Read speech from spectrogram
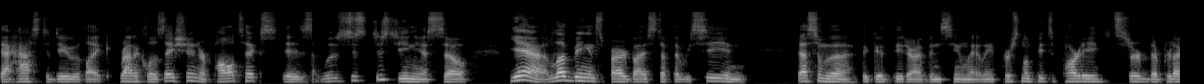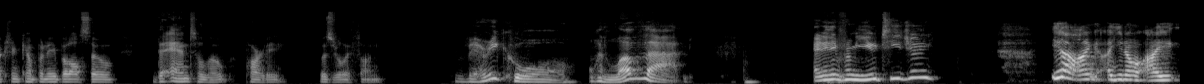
that has to do with like radicalization or politics is was just just genius. So yeah love being inspired by stuff that we see and that's some of the the good theater I've been seeing lately. Personal Pizza Party, served their production company, but also the Antelope Party was really fun. Very cool. Oh, I love that. Anything from you, TJ? Yeah, I you know I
